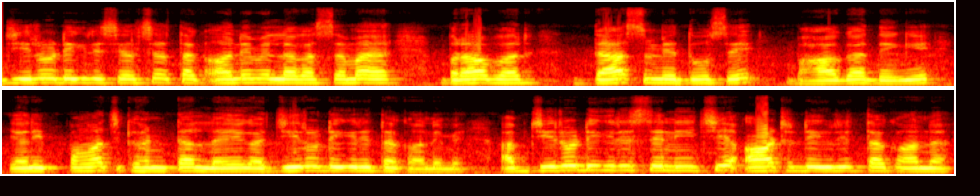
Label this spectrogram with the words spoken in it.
ज़ीरो डिग्री सेल्सियस तक आने में लगा समय बराबर दस में दो से भागा देंगे, यानी पाँच घंटा लगेगा ज़ीरो डिग्री तक आने में। अब ज़ीरो डिग्री से नीचे आठ डिग्री तक आना है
